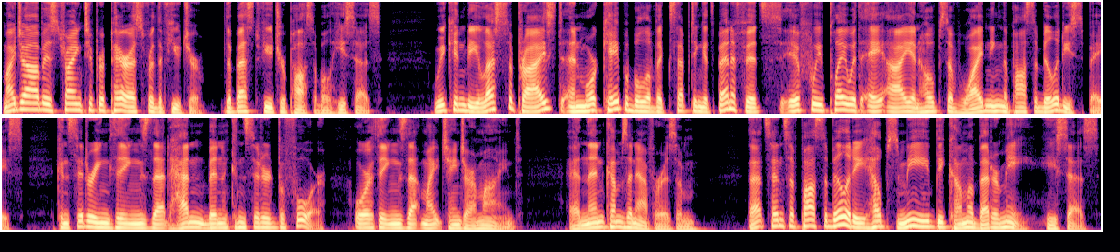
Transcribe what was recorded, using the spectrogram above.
My job is trying to prepare us for the future, the best future possible, he says. We can be less surprised and more capable of accepting its benefits if we play with AI in hopes of widening the possibility space, considering things that hadn't been considered before, or things that might change our mind. And then comes an aphorism. That sense of possibility helps me become a better me, he says.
